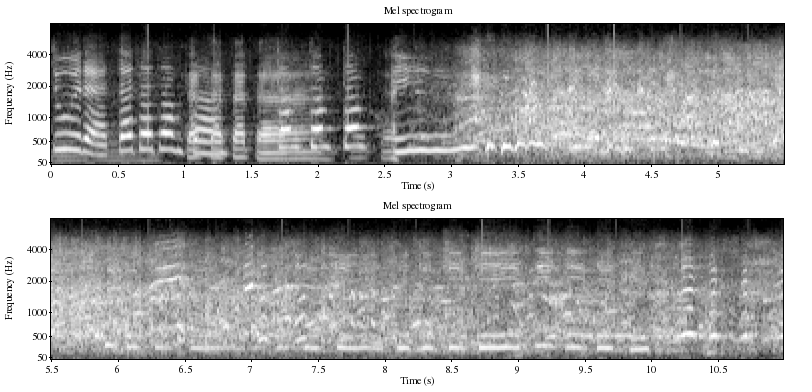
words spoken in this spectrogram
do that. Da da dum Da, dum da, da, dum dum dum. da.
